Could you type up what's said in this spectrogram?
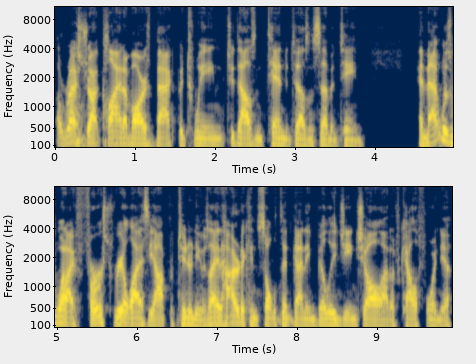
a restaurant client of ours back between 2010 to 2017. And that was when I first realized the opportunity was I had hired a consultant guy named Billy Gene Shaw out of California.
